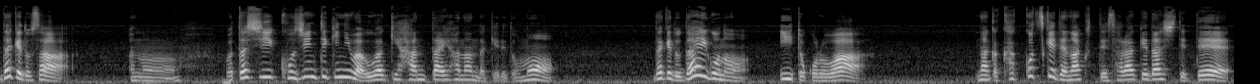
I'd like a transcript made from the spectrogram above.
だけどさあの私個人的には浮気反対派なんだけれどもだけど大悟のいいところはなんかかっこつけてなくてさらけ出してて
